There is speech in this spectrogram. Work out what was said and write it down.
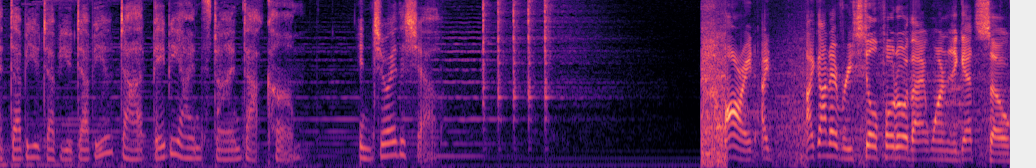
at www.babyeinstein.com. Enjoy the show. Alright, I, I got every still photo that I wanted to get, so...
